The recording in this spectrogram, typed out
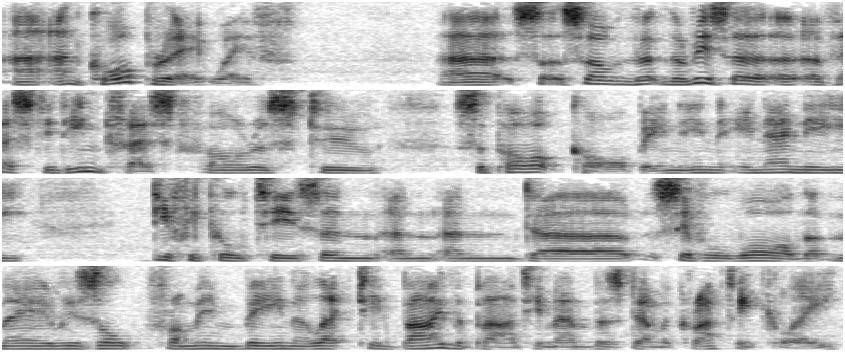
uh, and cooperate with. Uh, so, so there is a, a, vested interest for us to support Corbyn in, in any difficulties and and, and uh, civil war that may result from him being elected by the party members democratically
